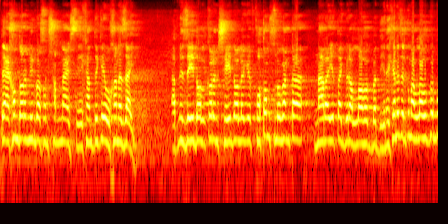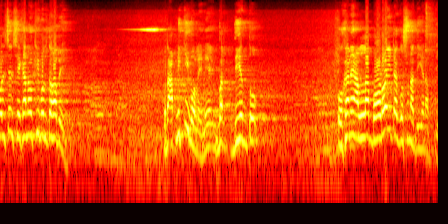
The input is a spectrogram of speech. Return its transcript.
তো এখন ধরেন নির্বাচন সামনে আসছে, এখান থেকে ওখানে যাই। আপনি যেই দল করেন, সেই দলে প্রথম স্লোগানটা নারাইয়ে তাকবির আল্লাহ আকবর দিন। এখানে যেরকম আল্লাহ আকবর বলছেন, সেখানেও কি বলতে হবে? ওটা আপনি কি বলেন? একবার দিয়েন তো। ওখানে আল্লাহ বড় এটা ঘোষণা দিয়েন আপনি।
